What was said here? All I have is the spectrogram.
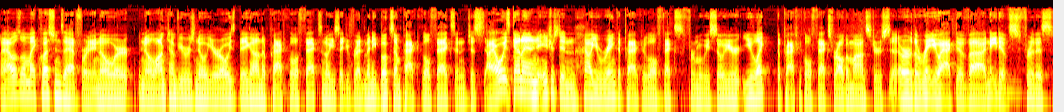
That was one of my questions I had for you. You know, where you know, longtime viewers know you're always big on the practical effects. I know you said you've read many books on practical effects, and just I always kind of interested in how you rank the practical effects for movies. So you're you like the practical effects for all the monsters or the radioactive uh, natives for this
